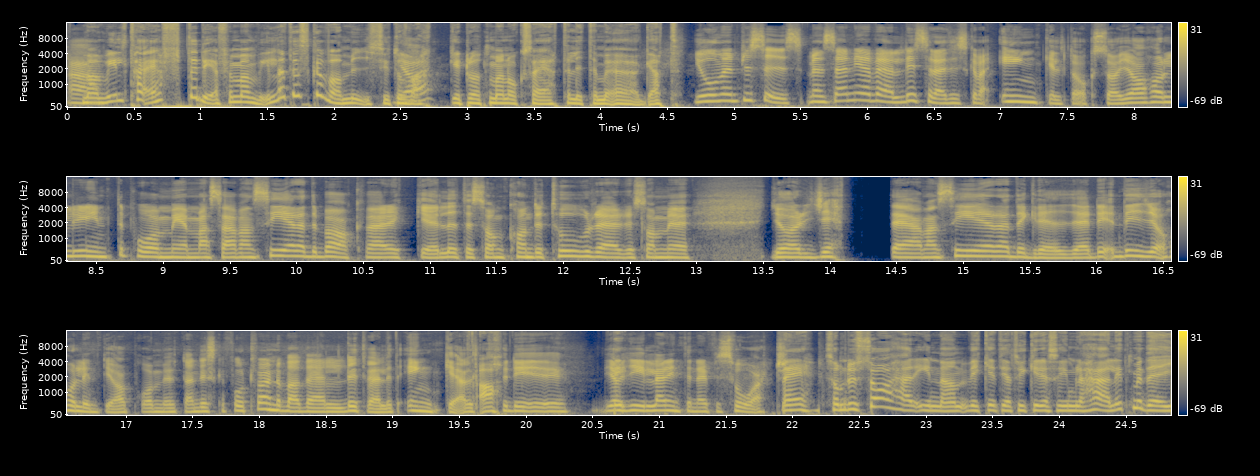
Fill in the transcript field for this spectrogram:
Ja. man vill ta efter det, för man vill att det ska vara mysigt och Ja. vackert och att man också äter lite med ögat. Jo, men precis. Men sen är jag väldigt sådär att det ska vara enkelt också. Jag håller inte på med massa avancerade bakverk, eh, lite som konditorer som eh, gör jätteavancerade grejer. Det, det håller inte jag på med, utan det ska fortfarande vara väldigt, väldigt enkelt. Ja. För det, jag gillar inte när det är för svårt. Nej, som du sa här innan, vilket jag tycker är så himla härligt med dig,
